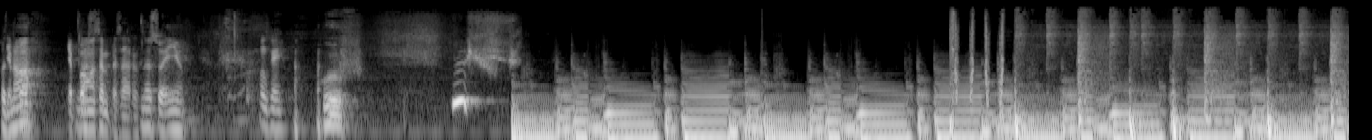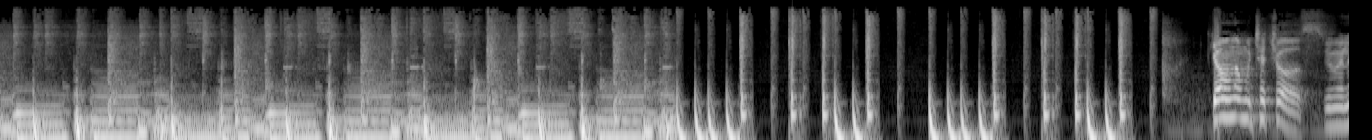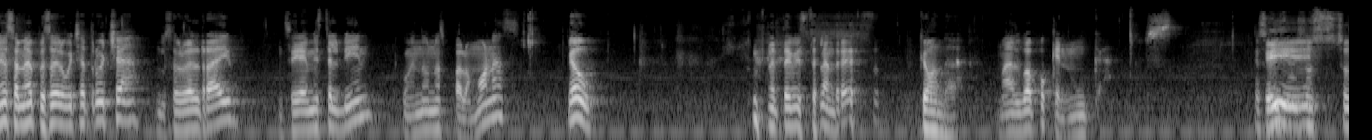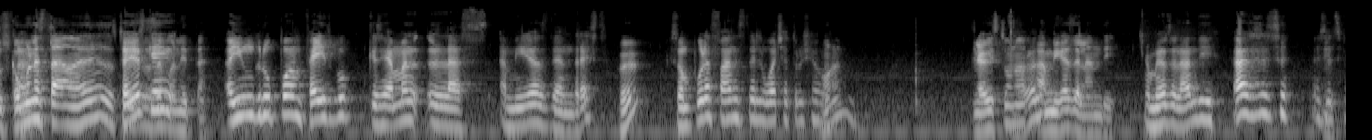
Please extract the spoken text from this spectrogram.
Pues ya no. po- ya podemos empezar. No sueño. Ok. Uf. ¿Qué onda, muchachos? Bienvenidos al nuevo episodio de Huecha Trucha. Los saluda el Ray. Enseguida Mr. Bean comiendo unas palomonas. Yo. Frente a Mr. Andrés. ¿Qué onda? Más guapo que nunca. Sí. Sus, sus ¿Cómo han estado, eh? ¿Sabías que hay, un grupo en Facebook que se llaman Las Amigas de Andrés? ¿Eh? Son puras fans del Guachatrucha. Ya he visto unas amigas del Andy. Amigos del Andy. Ah, sí, sí, sí, sí, sí.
